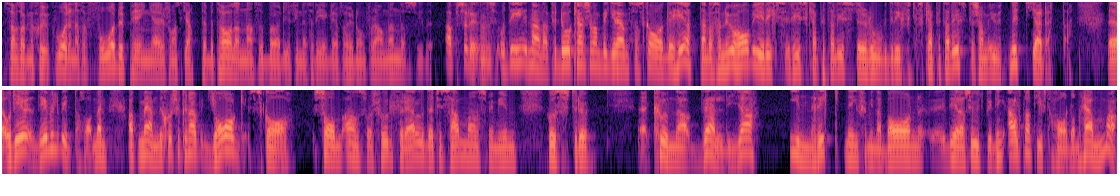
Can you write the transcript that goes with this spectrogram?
Samma sak med sjukvården. Alltså får du pengar från skattebetalarna så bör det ju finnas regler för hur de får användas och så vidare. Absolut. Mm. Och det är en annan, för då kanske man begränsar skadligheten. Alltså nu har vi ju risk, riskkapitalister och rovdriftskapitalister som utnyttjar detta. Eh, och det, det vill vi inte ha. Men att människor ska kunna, jag ska som ansvarsfull förälder tillsammans med min hustru kunna välja inriktning för mina barn, eh, deras utbildning, alternativt ha dem hemma.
